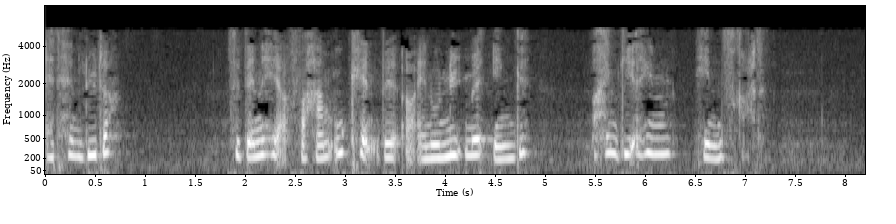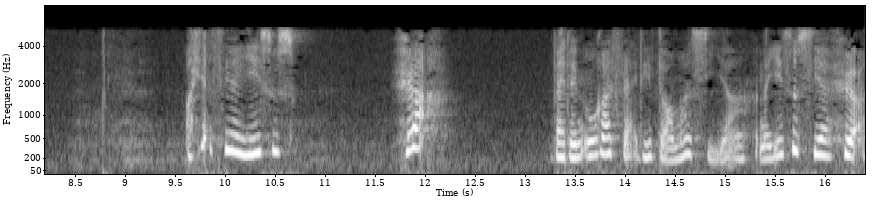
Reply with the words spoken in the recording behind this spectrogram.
at han lytter til denne her for ham ukendte og anonyme enke, og han giver hende hendes ret. Og her siger Jesus, hør, hvad den uretfærdige dommer siger. Og når Jesus siger, hør,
